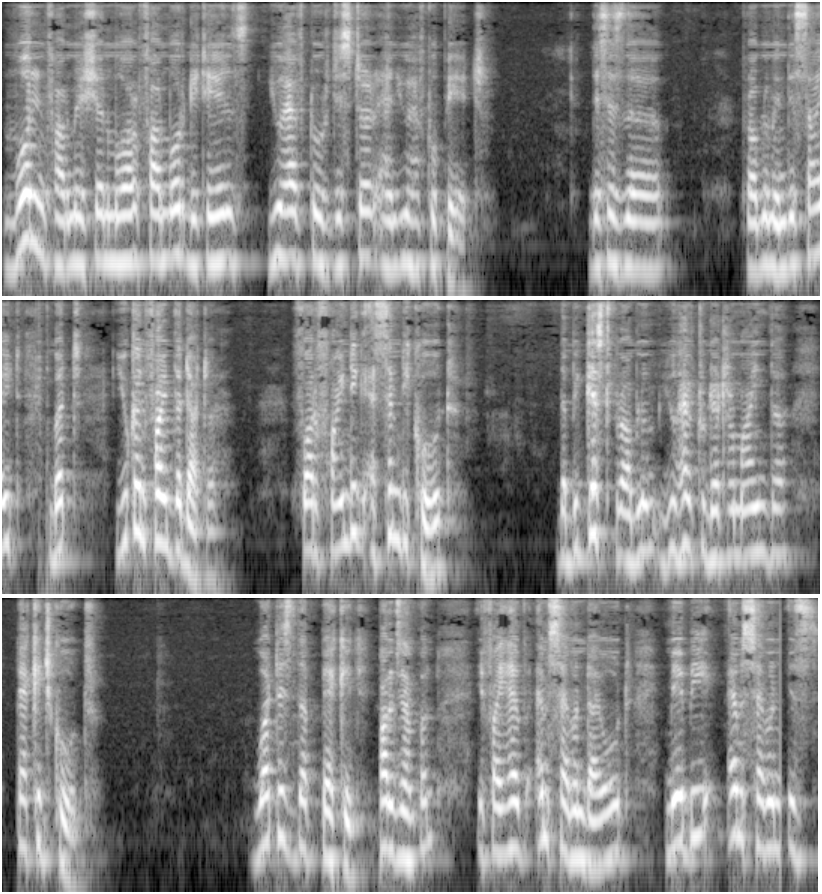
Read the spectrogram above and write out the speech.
more information more for more details you have to register and you have to pay it. This is the problem in this site but you can find the data. For finding SMD code the biggest problem you have to determine the package code what is the package? For example if I have M7 diode maybe M7 is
